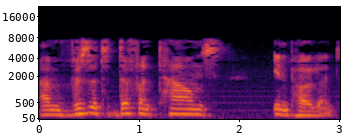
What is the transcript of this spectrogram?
um, visit different towns in Poland.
